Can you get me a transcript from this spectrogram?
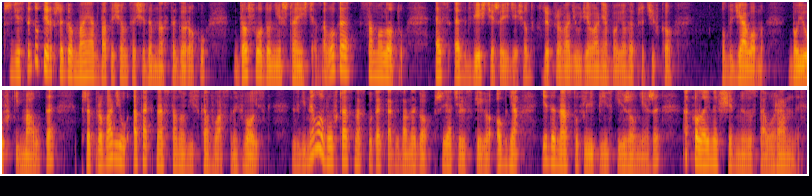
31 maja 2017 roku doszło do nieszczęścia. Załogę samolotu SF-260, który prowadził działania bojowe przeciwko oddziałom bojówki Maute, przeprowadził atak na stanowiska własnych wojsk. Zginęło wówczas na skutek tzw. Tak przyjacielskiego ognia 11 filipińskich żołnierzy, a kolejnych 7 zostało rannych.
